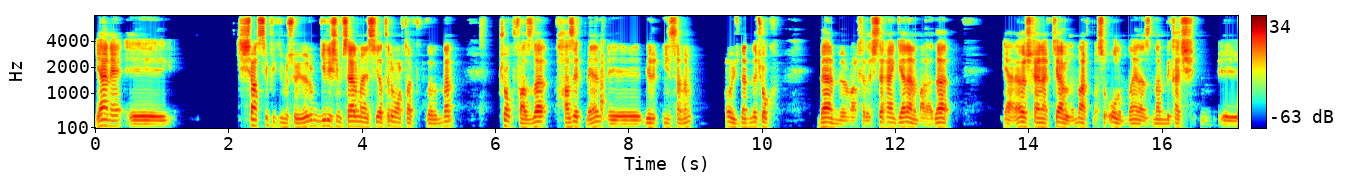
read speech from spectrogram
Yani e, şahsi fikrimi söylüyorum. Girişim sermayesi yatırım ortaklıklarından çok fazla haz etmeyen e, bir insanım. O yüzden de çok beğenmiyorum arkadaşlar. Ha, genel manada yani öz kaynak karlılığının artması olumlu. En azından birkaç e,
